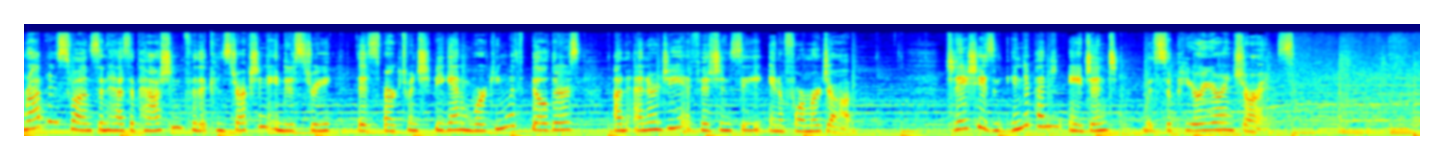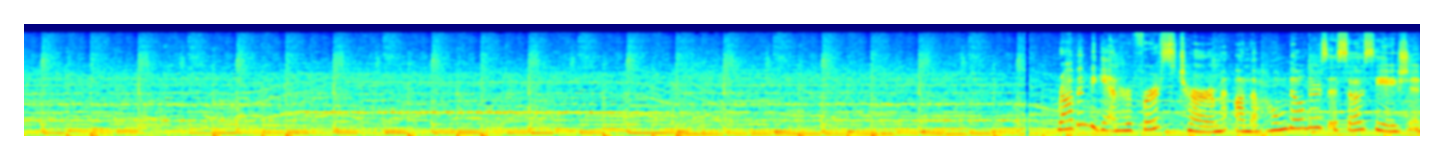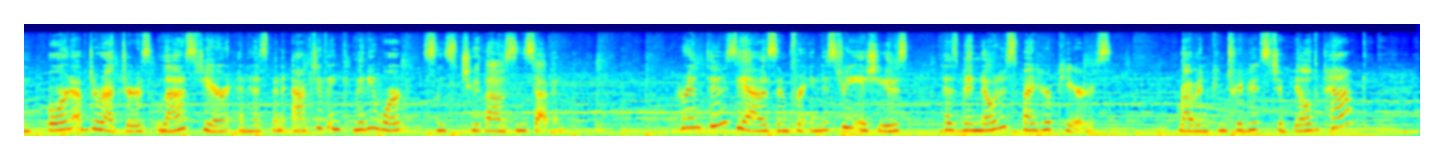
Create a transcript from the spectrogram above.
Robin Swanson has a passion for the construction industry that sparked when she began working with builders on energy efficiency in a former job. Today, she is an independent agent with Superior Insurance. Robin began her first term on the Home Builders Association Board of Directors last year and has been active in committee work since 2007. Her enthusiasm for industry issues has been noticed by her peers. Robin contributes to BuildPAC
